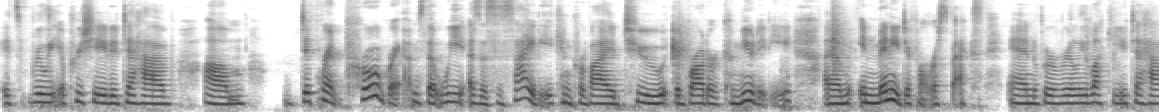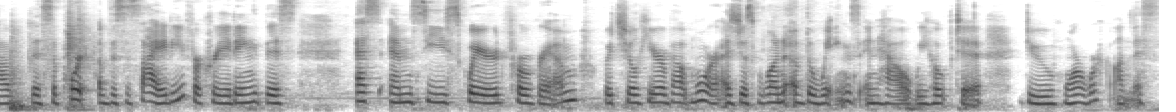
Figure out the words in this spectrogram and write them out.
it's really appreciated to have um, different programs that we as a society can provide to the broader community um, in many different respects. And we're really lucky to have the support of the society for creating this SMC squared program, which you'll hear about more as just one of the wings in how we hope to do more work on this.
